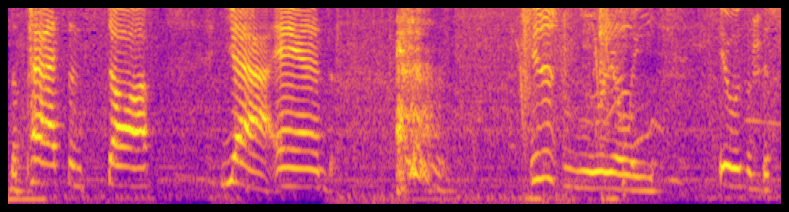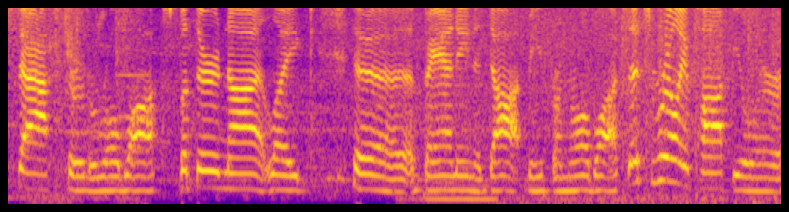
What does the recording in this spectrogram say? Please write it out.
the pets and stuff. Yeah, and it is really it was a disaster to Roblox, but they're not like uh, banning Adopt Me from Roblox. It's really popular,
